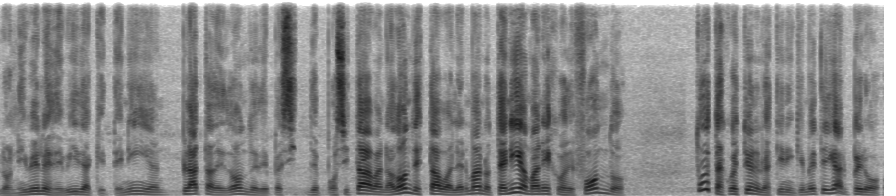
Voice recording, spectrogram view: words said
los niveles de vida que tenían, plata de dónde depositaban, a dónde estaba el hermano, tenía manejos de fondo. Todas estas cuestiones las tienen que investigar, pero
